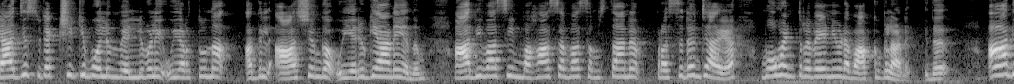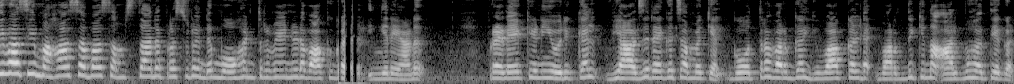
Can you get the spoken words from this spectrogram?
രാജ്യസുരക്ഷയ്ക്ക് പോലും വെല്ലുവിളി ഉയർത്തുന്ന അതിൽ ആശങ്ക ഉയരുകയാണ് എന്നും ആദിവാസി മഹാസഭ സംസ്ഥാന പ്രസിഡന്റായ മോഹൻ ത്രിവേണിയുടെ വാക്കുകളാണ് ഇത്. ആദിവാസി മഹാസഭ സംസ്ഥാന പ്രസിഡന്റ് മോഹൻ ത്രിവേണിയുടെ വാക്കുകൾ ഇങ്ങനെയാണ്. പ്രണയക്കെണി ഒരുക്കൽ വ്യാജരേഖ ചമയ്ക്കൽ ഗോത്രവർഗ യുവാക്കളുടെ വർദ്ധിക്കുന്ന ആത്മഹത്യകൾ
